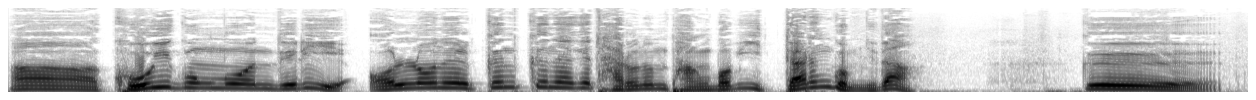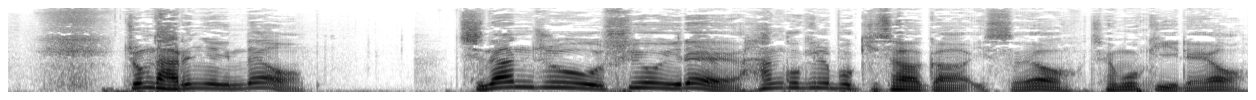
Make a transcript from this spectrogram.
어, 고위 공무원들이 언론을 끈끈하게 다루는 방법이 있다는 겁니다. 그, 좀 다른 얘기인데요. 지난주 수요일에 한국일보 기사가 있어요. 제목이 이래요.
